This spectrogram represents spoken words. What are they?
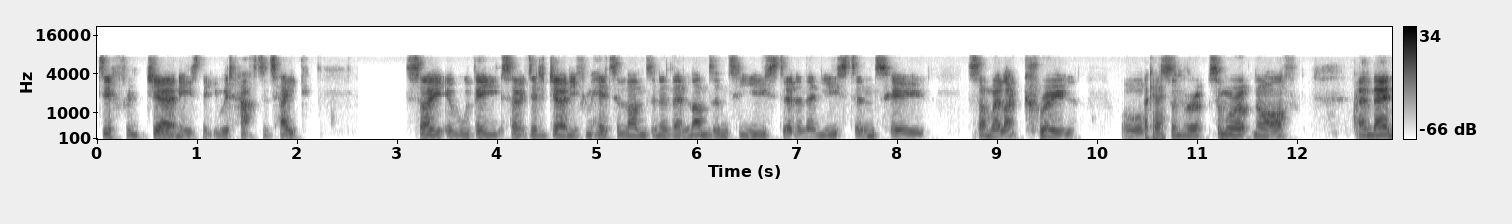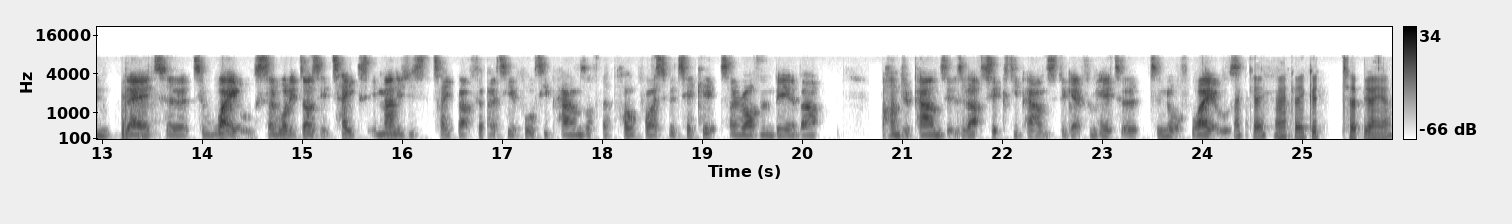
different journeys that you would have to take. So it would be so it did a journey from here to London and then London to Euston and then Euston to somewhere like Crewe or okay. somewhere somewhere up north and then there to, to Wales. So what it does, it takes it manages to take about 30 or 40 pounds off the whole price of a ticket. So rather than being about 100 pounds, it was about 60 pounds to get from here to, to North Wales. Okay, okay, good tip. Yeah, yeah.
